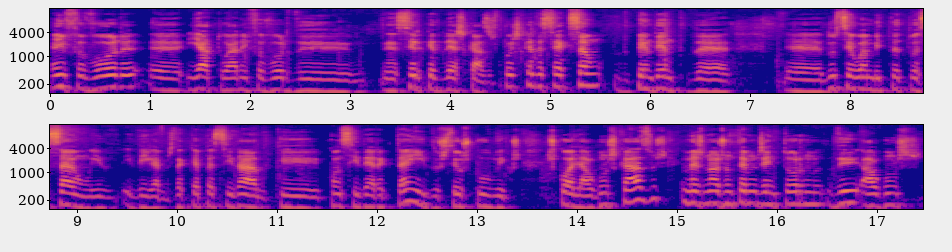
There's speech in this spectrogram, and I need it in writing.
em favor eh, e a atuar em favor de eh, cerca de 10 casos. Depois, cada secção, dependente da, eh, do seu âmbito de atuação e, e, digamos, da capacidade que considera que tem e dos seus públicos, escolhe alguns casos, mas nós juntamos em torno de alguns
